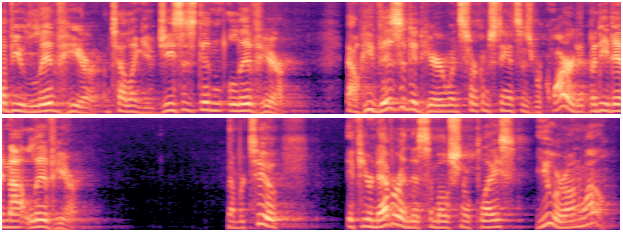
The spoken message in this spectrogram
of you live here, I'm telling you. Jesus didn't live here. Now, he visited here when circumstances required it, but he did not live here. Number two, if you're never in this emotional place, you are unwell.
